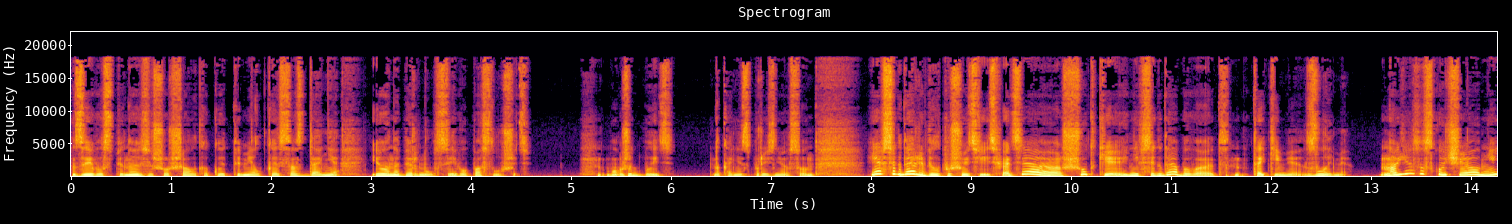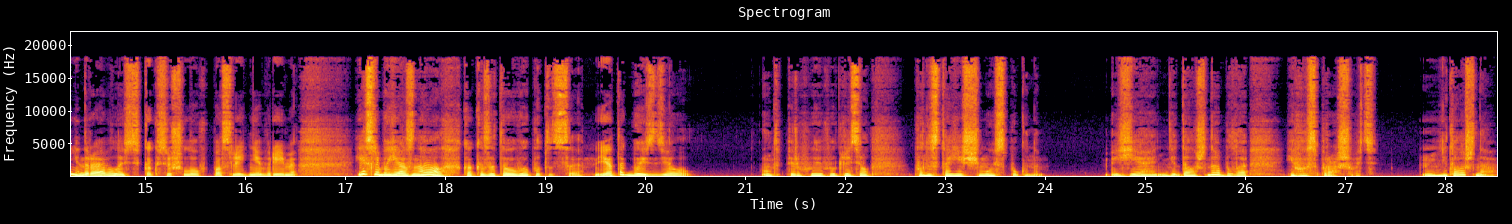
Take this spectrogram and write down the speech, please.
За его спиной зашуршало какое-то мелкое создание, и он обернулся его послушать. «Может быть», — наконец произнес он. «Я всегда любил пошутить, хотя шутки не всегда бывают такими злыми. Но я заскучал, мне не нравилось, как все шло в последнее время. Если бы я знал, как из этого выпутаться, я так бы и сделал». Он впервые выглядел по-настоящему испуганным. Я не должна была его спрашивать. «Не должна»,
